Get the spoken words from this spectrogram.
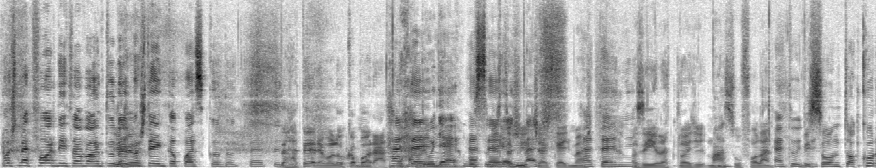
Most megfordítva van, tudod, Igen. most én kapaszkodok. Tehát, De hát erre valók a barátok, Hát ennyi, ugye, hát biztosítsák egymást. Hát ennyi. az élet nagy mászófalán. Hát úgy- Viszont akkor,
